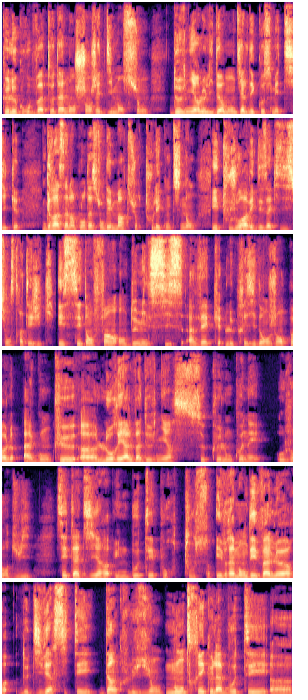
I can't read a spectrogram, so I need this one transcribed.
que le groupe va totalement changer de dimension, devenir le leader mondial des cosmétiques grâce à l'implantation des marques sur tous les continents et toujours avec des acquisitions stratégiques. Et c'est enfin en 2006 avec le président Jean-Paul Agon que euh, L'Oréal va devenir ce que l'on connaît aujourd'hui, c'est-à-dire une beauté pour tous et vraiment des valeurs de diversité, d'inclusion, montrer que la beauté euh,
